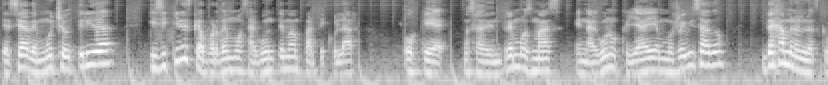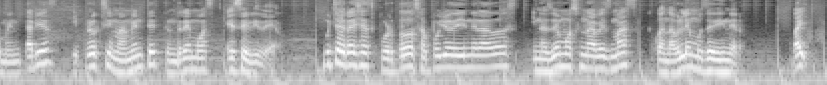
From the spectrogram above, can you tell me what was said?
te sea de mucha utilidad y si quieres que abordemos algún tema en particular o que nos adentremos más en alguno que ya hayamos revisado, déjamelo en los comentarios y próximamente tendremos ese video. Muchas gracias por todo su apoyo de dinerados y nos vemos una vez más cuando hablemos de dinero. Bye.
